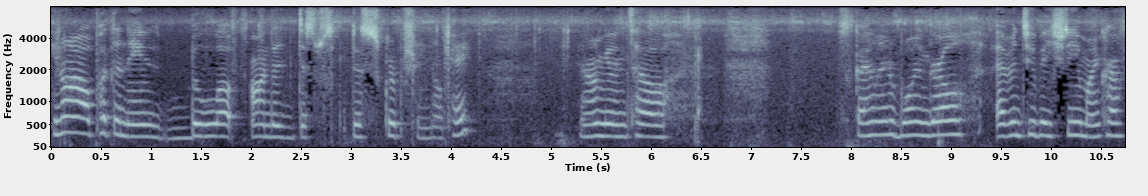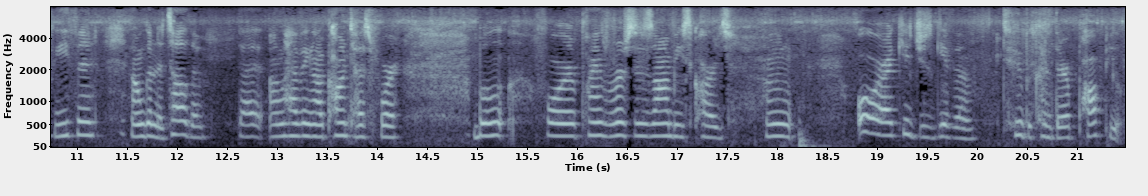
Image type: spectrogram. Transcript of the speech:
you know, I'll put the names below on the des- description, okay? And I'm gonna tell Skylander Boy and Girl, EvanTube HD, and Minecraft Ethan, I'm gonna tell them that I'm having a contest for, for Plants vs. Zombies cards. Um, or I could just give them two because they're popular.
